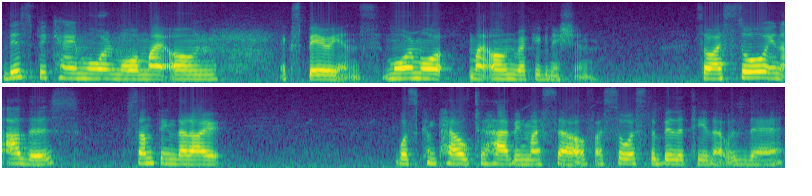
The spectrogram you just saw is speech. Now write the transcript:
this became more and more my own experience, more and more my own recognition. So I saw in others something that I was compelled to have in myself. I saw a stability that was there.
